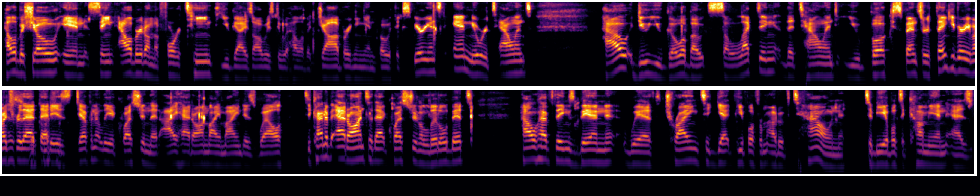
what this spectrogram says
Hell of a show in St. Albert on the 14th. You guys always do a hell of a job bringing in both experienced and newer talent. How do you go about selecting the talent you book? Spencer, thank you very much That's for that. That is definitely a question that I had on my mind as well. To kind of add on to that question a little bit, how have things been with trying to get people from out of town to be able to come in as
